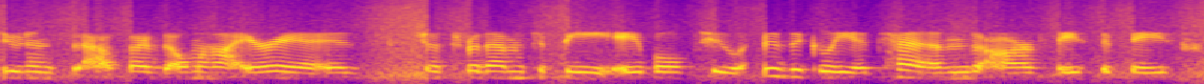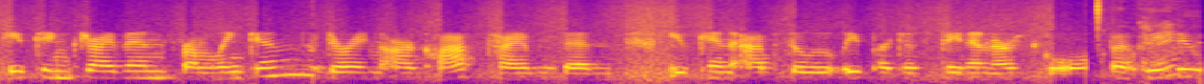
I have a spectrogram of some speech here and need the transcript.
students outside of the Omaha area is just for them to be able to physically attend our face to face. You can drive in from Lincoln during our class times and you can absolutely participate in our school. But Okay. we do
